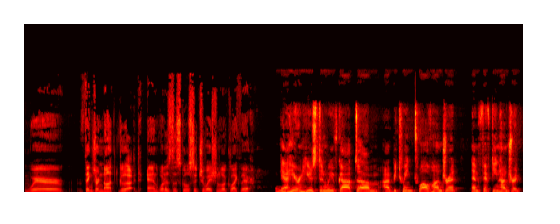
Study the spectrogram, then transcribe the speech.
where things are not good. And what does the school situation look like there? Yeah, here in Houston, we've got um, uh, between 1,200 and 1,500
